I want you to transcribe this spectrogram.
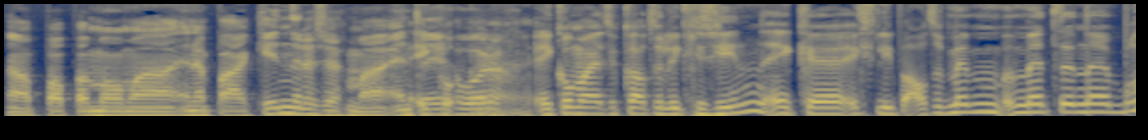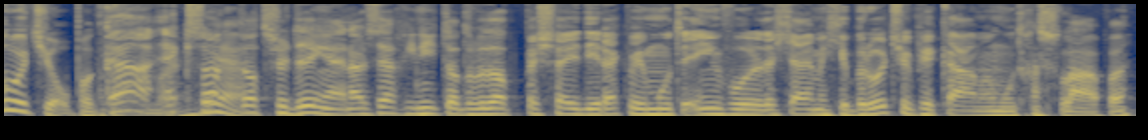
nou, papa, mama en een paar kinderen, zeg maar. En Ik, kom- tegenwoordig... ja, ik kom uit een katholiek gezin. Ik, eh, ik sliep altijd met, met een eh, broertje op een kamer. Ja, exact dat soort dingen. En nou zeg ik niet dat we dat per se direct weer moeten invoeren... dat jij met je broertje op je kamer moet gaan slapen.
